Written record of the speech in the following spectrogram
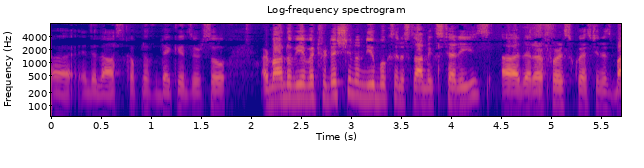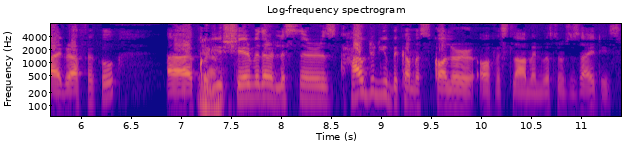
uh, in the last couple of decades or so. Armando, we have a tradition on New Books in Islamic Studies uh, that our first question is biographical. Uh, could Yeah. you share with our listeners how did you become a scholar of Islam and Muslim societies?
